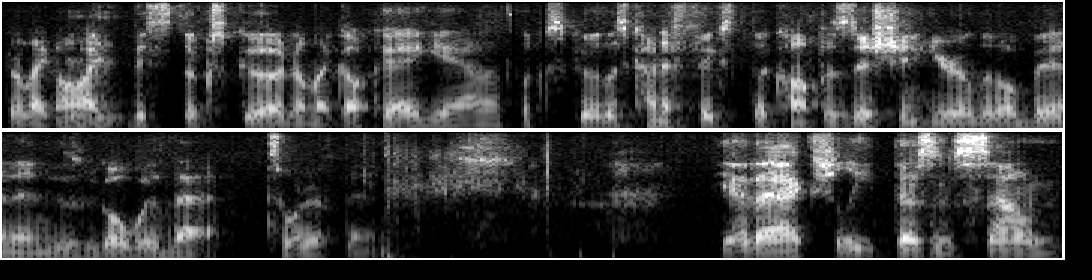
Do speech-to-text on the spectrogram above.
They're like, oh, mm-hmm. I, this looks good. I'm like, okay, yeah, that looks good. Let's kind of fix the composition here a little bit and just go with that sort of thing. Yeah, that actually doesn't sound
